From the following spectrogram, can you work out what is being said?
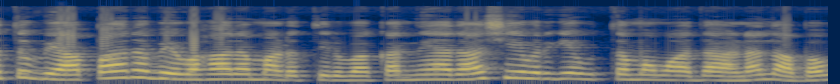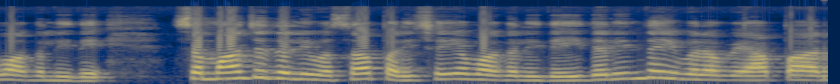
ಮತ್ತು ವ್ಯಾಪಾರ ವ್ಯವಹಾರ ಮಾಡುತ್ತಿರುವ ಕನ್ಯಾ ರಾಶಿಯವರಿಗೆ ಉತ್ತಮವಾದ ಹಣ ಲಾಭವಾಗಲಿದೆ. ಸಮಾಜದಲ್ಲಿ ಹೊಸ ಪರಿಚಯವಾಗಲಿದೆ. ಇದರಿಂದ ಇವರ ವ್ಯಾಪಾರ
